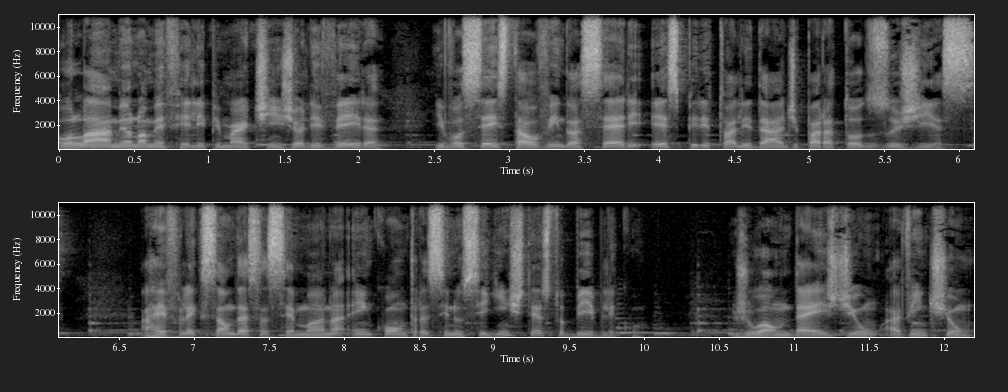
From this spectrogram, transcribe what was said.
Olá, meu nome é Felipe Martins de Oliveira e você está ouvindo a série Espiritualidade para Todos os Dias. A reflexão dessa semana encontra-se no seguinte texto bíblico, João 10, de 1 a 21,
